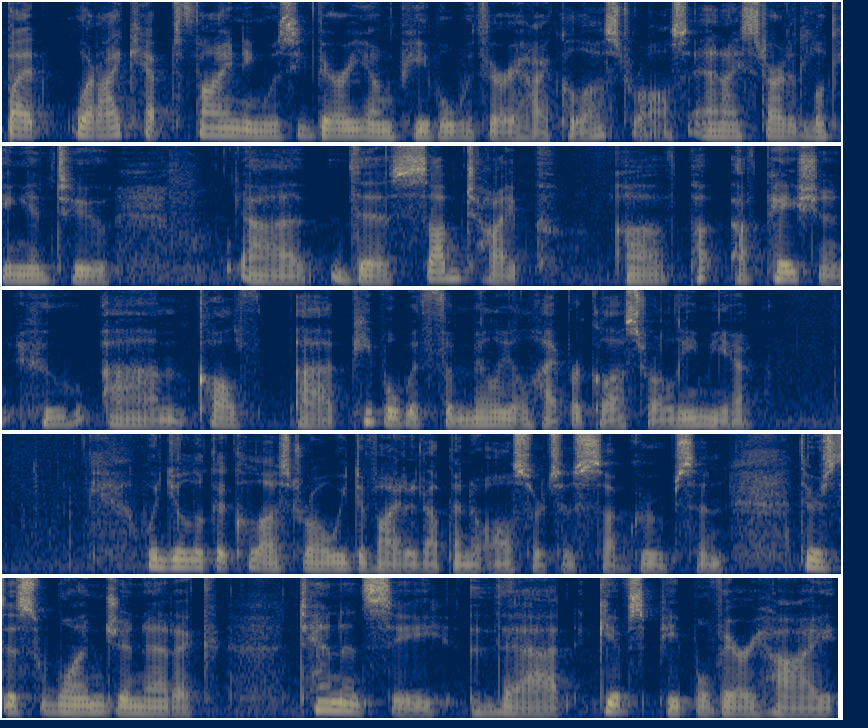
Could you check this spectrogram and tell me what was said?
But what I kept finding was very young people with very high cholesterols, and I started looking into uh, the subtype of, of patient who um, called uh, people with familial hypercholesterolemia when you look at cholesterol, we divide it up into all sorts of subgroups, and there's this one genetic tendency that gives people very high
